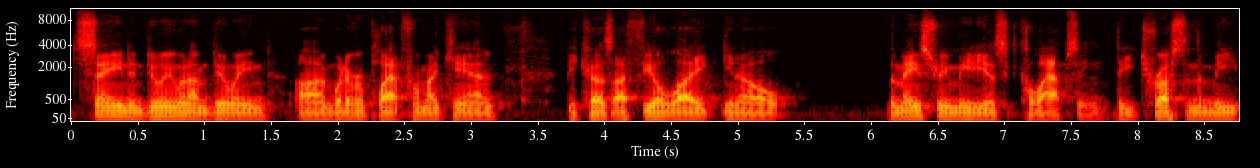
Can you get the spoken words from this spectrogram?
saying and doing what I'm doing on whatever platform I can because I feel like, you know, the mainstream media is collapsing. The trust in the me-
